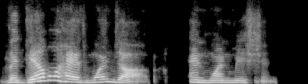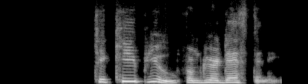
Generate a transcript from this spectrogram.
The devil has one job and one mission to keep you from your destiny.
